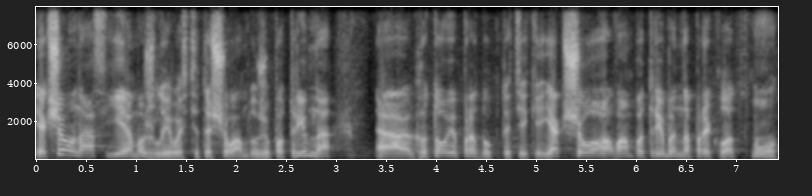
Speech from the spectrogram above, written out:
Якщо у нас є можливості, те, що вам дуже потрібно, е, готові продукти тільки. Якщо вам потрібен, наприклад, ну.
